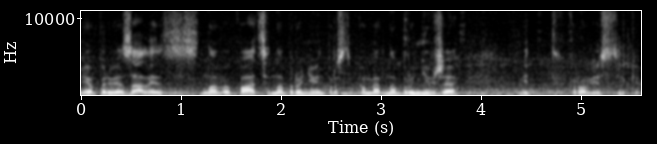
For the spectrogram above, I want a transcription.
його перев'язали на евакуацію, на броню, він просто помер на броні вже від крові стільки.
